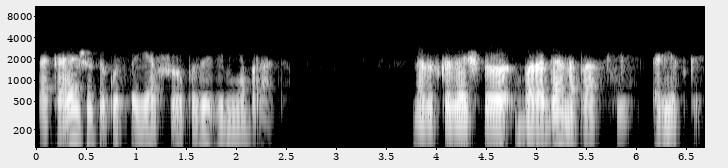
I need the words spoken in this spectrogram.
такая же, как у стоявшего позади меня брата. Надо сказать, что борода на Пасхе — редкость.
